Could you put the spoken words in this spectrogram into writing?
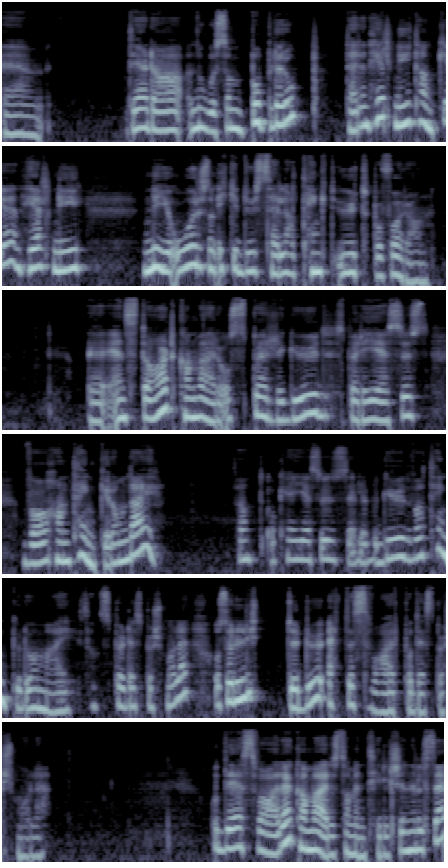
Eh, det er da noe som bobler opp. Det er en helt ny tanke, en helt ny Nye ord som ikke du selv har tenkt ut på forhånd. Eh, en start kan være å spørre Gud, spørre Jesus, hva han tenker om deg. Ok, Jesus eller Gud, hva tenker du om meg? Spør det spørsmålet, og så lytter du etter svar på det spørsmålet. Og det svaret kan være som en tilskyndelse,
